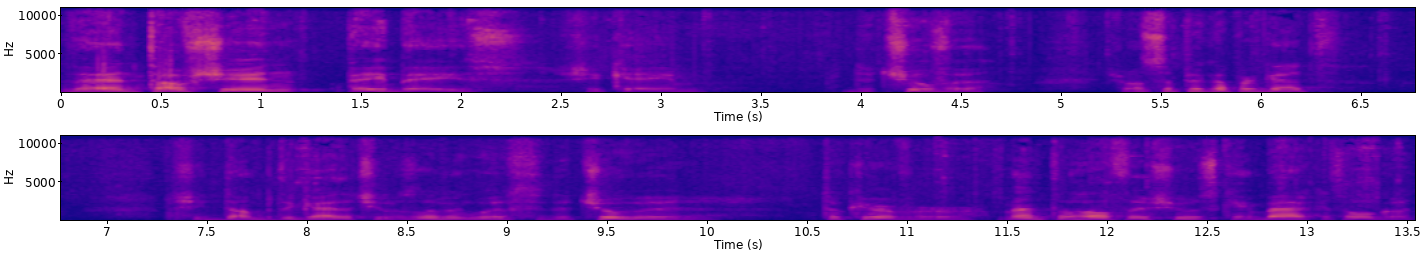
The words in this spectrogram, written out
Then Tavshin Pei Beis, she came, the tshuva, she wants to pick up her get. She dumped the guy that she was living with, the tshuva, took care of her mental health issues, came back, it's all good.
